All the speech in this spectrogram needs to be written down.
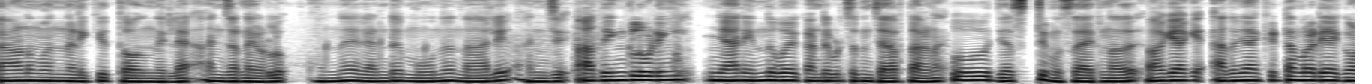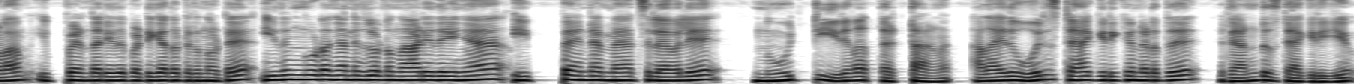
കാണുമെന്ന് എനിക്ക് തോന്നുന്നില്ല. അഞ്ചെണ്ണേ ഉള്ളൂ. ഒന്ന് രണ്ട് മൂന്ന് നാല് അഞ്ച്. അത് ഇൻക്ലൂഡിങ് ഞാൻ ഇന്ന് പോയി കണ്ടുപിടിച്ചതും ചേർത്താണ്. ഓ ജസ്റ്റ് മിസ്സായിരുന്നത് ഓക്കെ ഓക്കെ അത് ഞാൻ കിട്ടാൻ റെഡി ആയിക്കോളാം. ഇപ്പൊ എന്തായാലും ഇത് പെട്ടിക്കാത്തോട്ടിരുന്നോട്ടെ ഇതും കൂടെ ഞാൻ ഇതിലോട്ട് നാടി കഴിഞ്ഞാൽ ഇപ്പൊ എന്റെ മാച്ച് ലെവൽ നൂറ്റി ഇരുപത്തെട്ടാണ് അതായത് ഒരു സ്റ്റാക്ക് ഇരിക്കേണ്ടടുത്ത് രണ്ട് സ്റ്റാക്ക് ഇരിക്കും.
